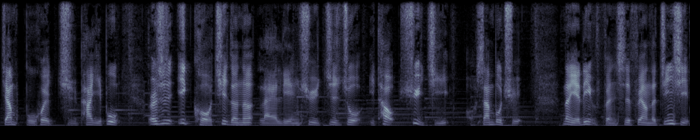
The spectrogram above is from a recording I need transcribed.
将不会只拍一部，而是一口气的呢来连续制作一套续集哦三部曲。那也令粉丝非常的惊喜。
